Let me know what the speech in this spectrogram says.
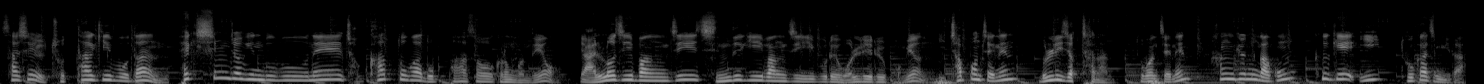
사실 좋다기보단 핵심적인 부분에 적합도가 높아서 그런 건데요. 이 알러지 방지, 진드기 방지 이불의 원리를 보면 이첫 번째는 물리적 차단, 두 번째는 항균 가공, 크게 이 두 가지입니다.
